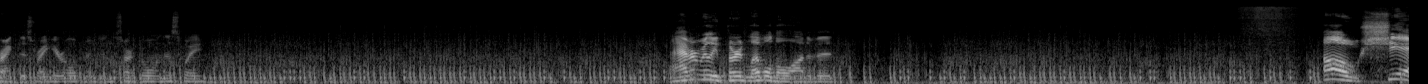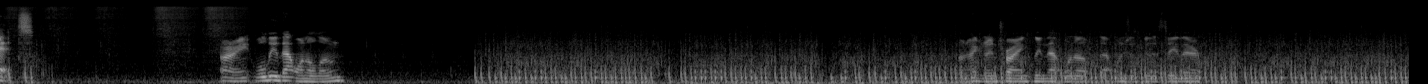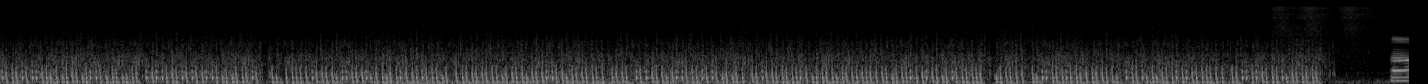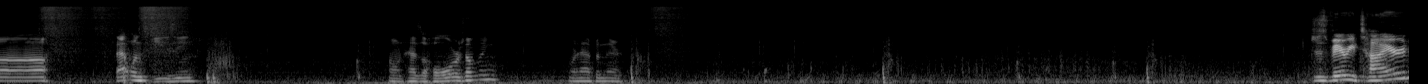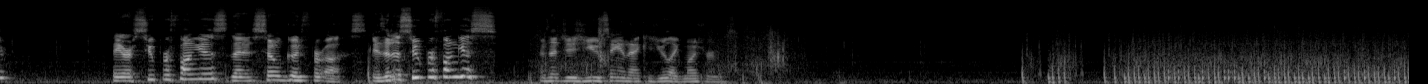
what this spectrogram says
crack this right here open and start going this way. I haven't really third leveled a lot of it. Oh, shit! Alright, we'll leave that one alone. I'm not gonna try and clean that one up. That one's just gonna stay there. Uh, that one's easy. Oh, it has a hole or something? What happened there? Just very tired. They are super fungus that is so good for us. Is it a super fungus? Or is that just you saying that because you like mushrooms?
